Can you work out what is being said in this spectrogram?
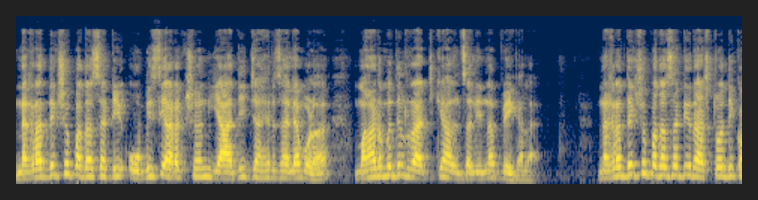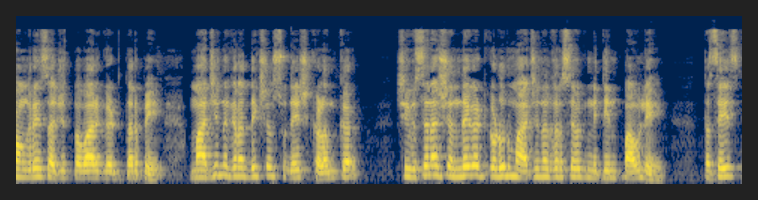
नगराध्यक्ष पदासाठी ओबीसी आरक्षण यादीत जाहीर झाल्यामुळं महाडमधील राजकीय हालचालींना वेग आला नगराध्यक्ष पदासाठी राष्ट्रवादी काँग्रेस अजित पवार गटतर्फे माजी नगराध्यक्ष सुदेश कळमकर शिवसेना शिंदे गटकडून माजी नगरसेवक नितीन पावले तसेच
